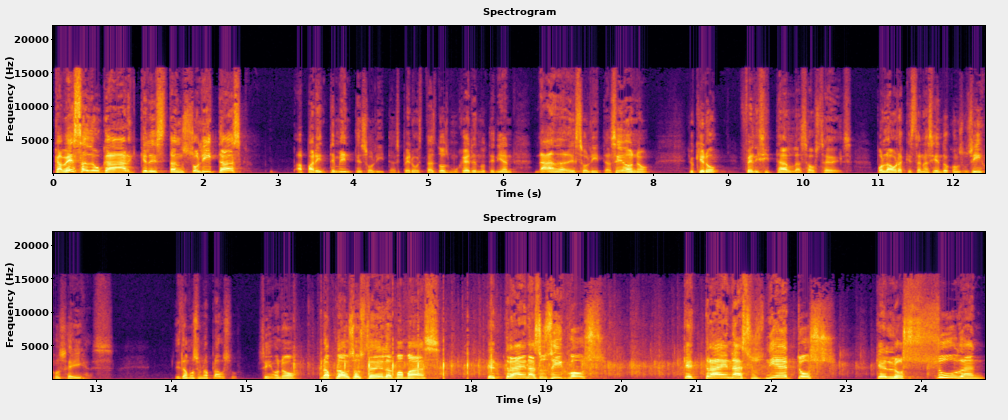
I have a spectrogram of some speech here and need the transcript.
cabeza de hogar, que están solitas, aparentemente solitas, pero estas dos mujeres no tenían nada de solitas, ¿sí o no? Yo quiero felicitarlas a ustedes por la obra que están haciendo con sus hijos e hijas. ¿Les damos un aplauso? ¿Sí o no? Un aplauso a ustedes, las mamás, que traen a sus hijos, que traen a sus nietos, que los sudan,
